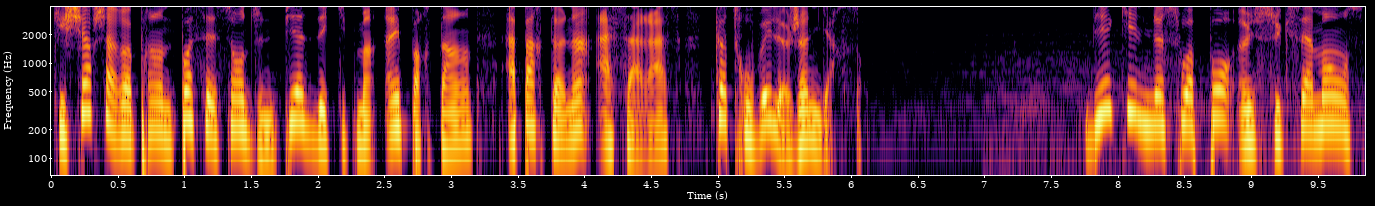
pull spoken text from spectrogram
qui cherche à reprendre possession d'une pièce d'équipement importante appartenant à sa race qu'a trouvé le jeune garçon. Bien qu'il ne soit pas un succès monstre,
